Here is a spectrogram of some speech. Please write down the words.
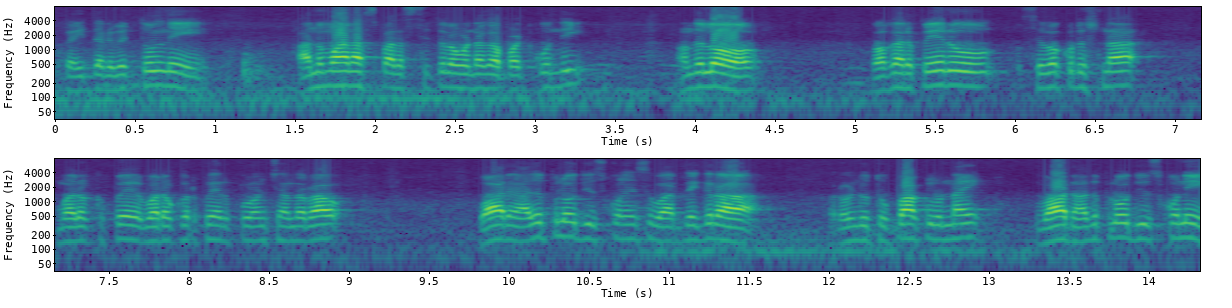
ఒక ఇద్దరు వ్యక్తుల్ని అనుమానాస్పద స్థితిలో ఉండగా పట్టుకుంది. అందులో ఒకరి పేరు శివకృష్ణ మరొక పేరు మరొకరి పేరు పూర్ణచంద్రరావు. వారిని అదుపులో తీసుకునేసి వారి దగ్గర రెండు తుపాకులు ఉన్నాయి వారిని అదుపులో తీసుకొని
